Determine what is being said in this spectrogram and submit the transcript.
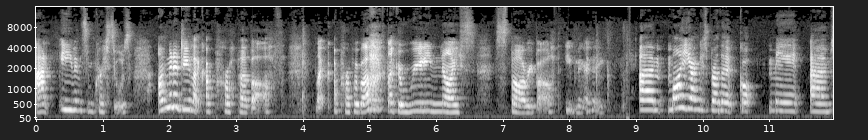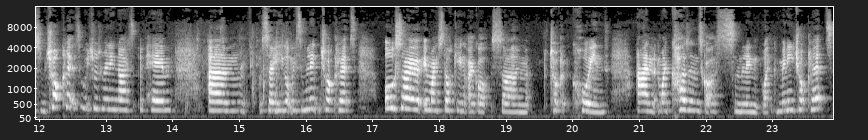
and even some crystals. I'm going to do like a proper bath like a proper bath, like a really nice spa bath evening I think. Um, my youngest brother got me um, some chocolates which was really nice of him. Um, so he got me some Lindt chocolates. Also in my stocking I got some chocolate coins and my cousin's got us some like mini chocolates.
